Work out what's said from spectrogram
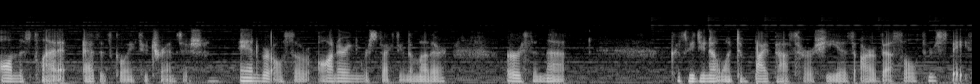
on this planet as it's going through transition. And we're also honoring and respecting the Mother Earth in that because we do not want to bypass her. She is our vessel through space.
